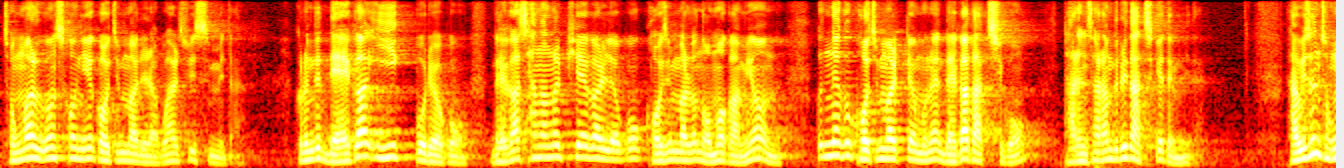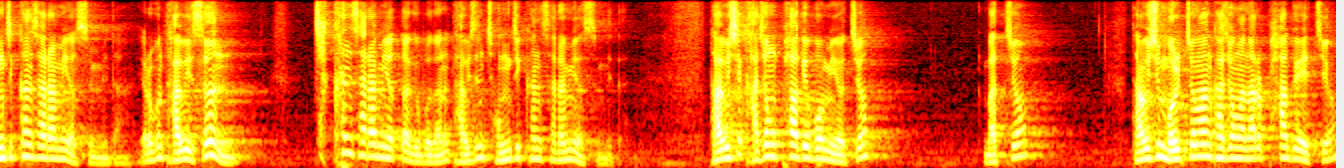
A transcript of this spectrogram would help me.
정말 그건 선의의 거짓말이라고 할 수 있습니다. 그런데 내가 이익 보려고 내가 상황을 피해 가려고 거짓말로 넘어가면 끝내 그 거짓말 때문에 내가 다치고 다른 사람들이 다치게 됩니다. 다윗은 정직한 사람이었습니다. 여러분, 다윗은 착한 사람이었다기보다는 다윗은 정직한 사람이었습니다. 다윗이 가정 파괴범이었죠? 맞죠? 다윗이 멀쩡한 가정 하나를 파괴했지요.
